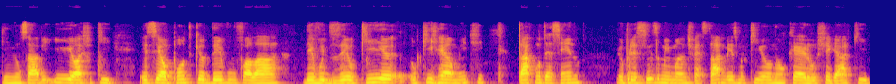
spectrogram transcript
quem não sabe, e eu acho que esse é o ponto que eu devo falar, devo dizer o que, o que realmente está acontecendo. Eu preciso me manifestar, mesmo que eu não quero chegar aqui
